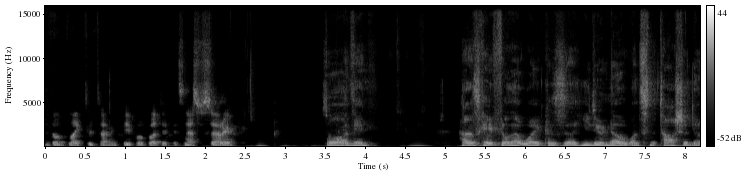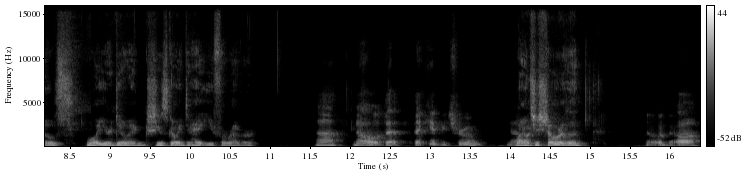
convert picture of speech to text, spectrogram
I don't like two-timing people, but if it's necessary, Well, I mean, how does Kate feel that way? Because uh, you do know once Natasha knows what you're doing, she's going to hate you forever. uh, no, that that can't be true. No, Why don't you show her then? No, uh,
